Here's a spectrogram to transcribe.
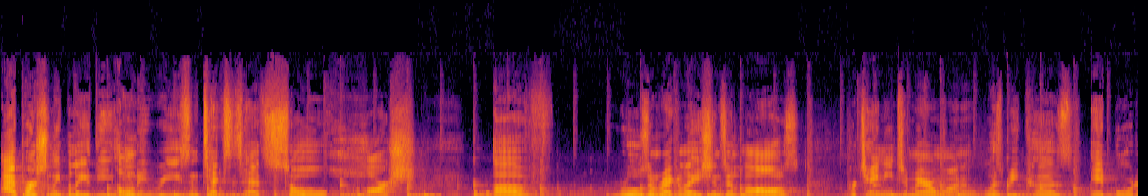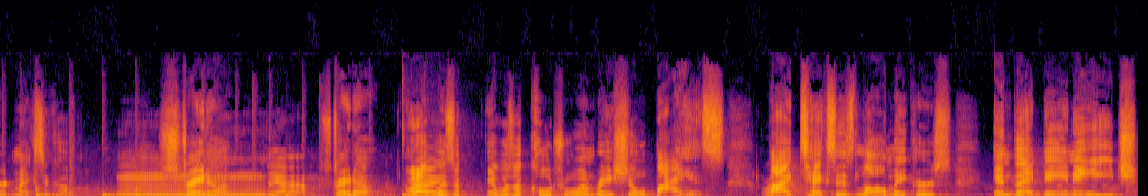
I personally believe the only reason Texas had so harsh of rules and regulations and laws pertaining to marijuana was because it bordered Mexico. Straight up, Mm, yeah. straight up. Right. It was a it was a cultural and racial bias by Texas lawmakers in that day and age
